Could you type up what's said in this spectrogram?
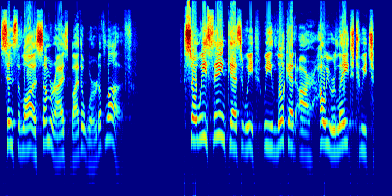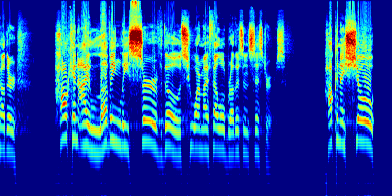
since the law is summarized by the word of love. So we think as we, we look at our how we relate to each other, how can I lovingly serve those who are my fellow brothers and sisters? How can I show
